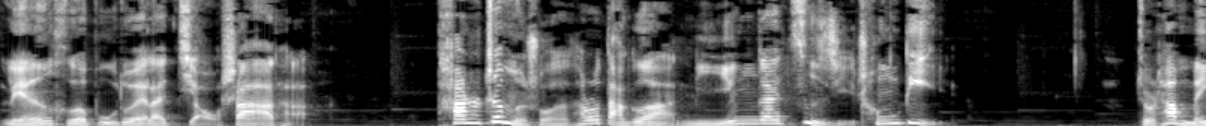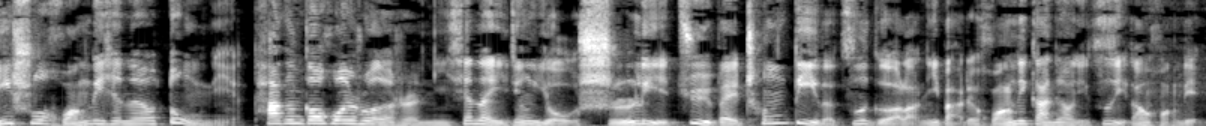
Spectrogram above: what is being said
联合部队来绞杀他，他是这么说的：“他说大哥啊，你应该自己称帝。”就是他没说皇帝现在要动你，他跟高欢说的是：你现在已经有实力，具备称帝的资格了，你把这皇帝干掉，你自己当皇帝。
